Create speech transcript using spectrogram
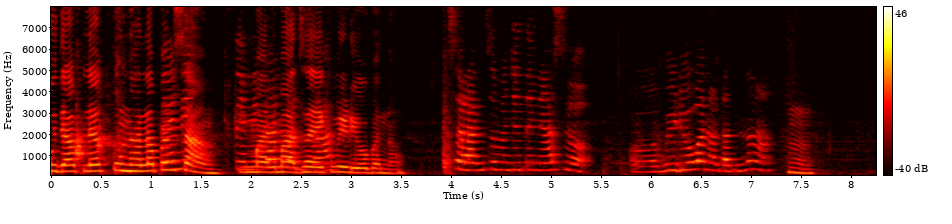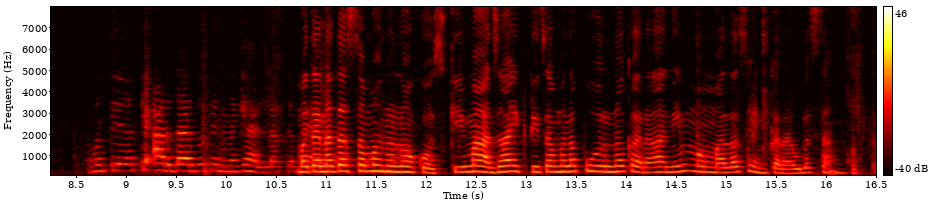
उद्या आपल्या कुणाला पण सांग की मला माझा एक? व्हिडिओ बनव. सरांचं म्हणजे त्यांनी असं व्हिडिओ बनवतात ना? हम्म. मग ते अर्धा अर्ध त्यांना घ्यायला लागतं मग त्यांना तसं म्हणू नकोस की माझा एकटीचा मला पूर्ण करा आणि मम्माला सेंड करा एवढंच सांग फक्त.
